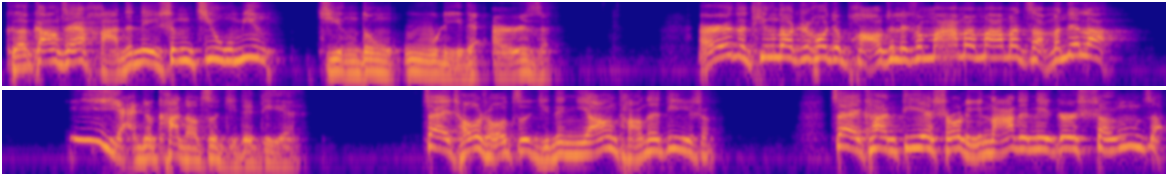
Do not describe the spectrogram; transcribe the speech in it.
可刚才喊的那声救命。惊动屋里的儿子，儿子听到之后就跑出来说：“妈妈，妈妈，怎么的了？”一眼就看到自己的爹，再瞅瞅自己的娘躺在地上，再看爹手里拿的那根绳子。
